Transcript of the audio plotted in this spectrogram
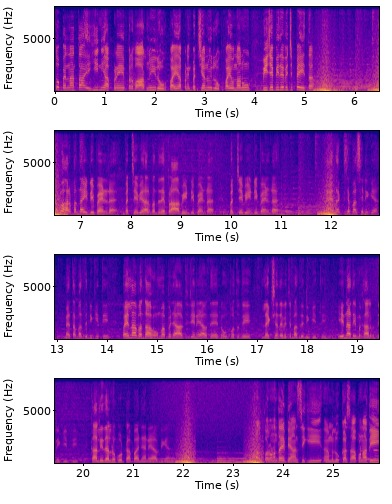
ਤੋਂ ਪਹਿਲਾਂ ਤਾਂ ਇਹੀ ਨਹੀਂ ਆਪਣੇ ਪਰਿਵਾਰ ਨੂੰ ਹੀ ਰੋਕ ਪਾਏ ਆਪਣੇ ਬੱਚਿਆਂ ਨੂੰ ਹੀ ਰੋਕ ਪਾਏ ਉਹਨਾਂ ਨੂੰ ਬੀਜੇਪੀ ਦੇ ਵਿੱਚ ਭੇਜਤਾ। ਦੇਖੋ ਹਰ ਬੰਦਾ ਇੰਡੀਪੈਂਡੈਂਟ ਹੈ। ਬੱਚੇ ਵੀ ਹਰ ਬੰਦੇ ਦੇ ਭਰਾ ਵੀ ਇੰਡੀਪੈਂਡੈਂਟ ਹੈ ਬੱਚੇ ਵੀ ਇੰਡੀਪੈਂਡੈਂਟ ਹੈ। ਮੈਂ ਤਾਂ ਕਿਸੇ ਪਾਸੇ ਨਹੀਂ ਗਿਆ। ਮੈਂ ਤਾਂ ਮਦਦ ਨਹੀਂ ਕੀਤੀ। ਪਹਿਲਾ ਬੰਦਾ ਹੂੰ ਮੈਂ ਪੰਜਾਬ 'ਚ ਜਿਹਨੇ ਆਪਦੇ ਨੂੰਹ ਪੁੱਤ ਦੀ ਇਲੈਕਸ਼ਨ ਦੇ ਵਿੱਚ ਮਦਦ ਨਹੀਂ ਕੀਤੀ। ਇਹਨਾਂ ਦੀ ਮੁਖਾਲਫਤ ਨਹੀਂ ਕੀਤੀ। ਅਕਾਲੀ ਦਲ ਨੂੰ ਵੋਟਾਂ ਪਾਈਆਂ ਨੇ ਆਪਦੀਆਂ। ਕਰੋਨਾ ਦਾ ਇਹ ਬਿਆਨ ਸੀ ਕਿ ਮਲੂਕਾ ਸਾਹਿਬ ਉਹਨਾਂ ਦੀ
